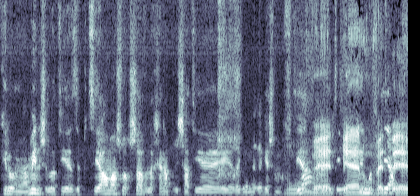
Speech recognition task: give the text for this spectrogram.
כאילו אני מאמין שלא תהיה איזה פציעה או משהו עכשיו, ולכן הפרישה תהיה רגע מרגש ומפתיע. הוא עובד, כן, הוא עובד ב...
